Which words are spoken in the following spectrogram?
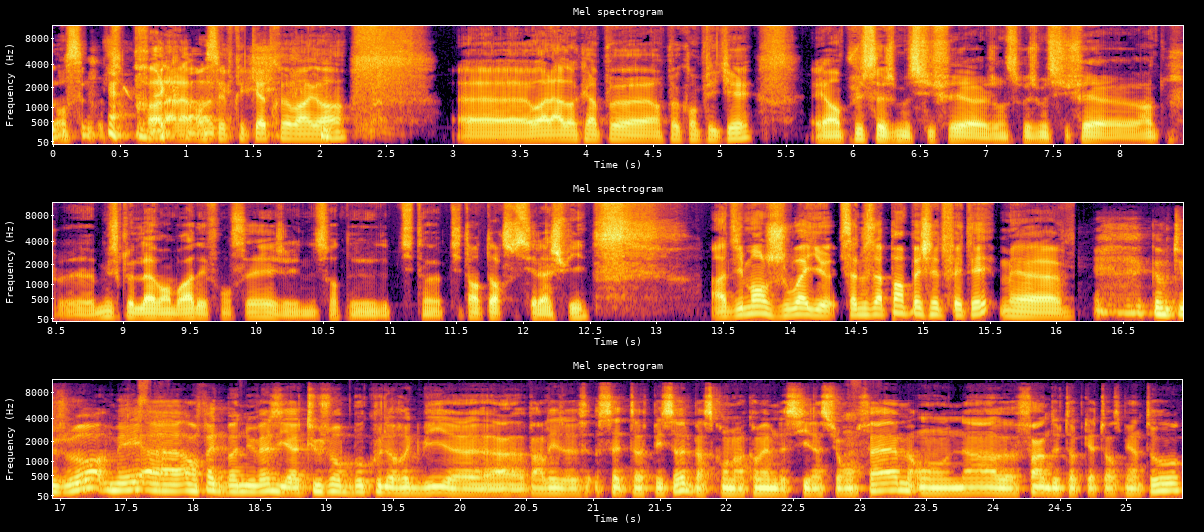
on, s'est oh pris 80 grammes. Euh, voilà, donc un peu euh, un peu compliqué. Et en plus, je me suis fait, euh, je me suis fait un muscle de l'avant-bras défoncé. J'ai une sorte de, de petite petite entorse aussi à la cheville un dimanche joyeux. Ça nous a pas empêché de fêter, mais euh... comme toujours. Mais euh, en fait, bonne nouvelle, il y a toujours beaucoup de rugby euh, à parler de cet épisode parce qu'on a quand même de six nations femmes, on a fin de top 14 bientôt,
